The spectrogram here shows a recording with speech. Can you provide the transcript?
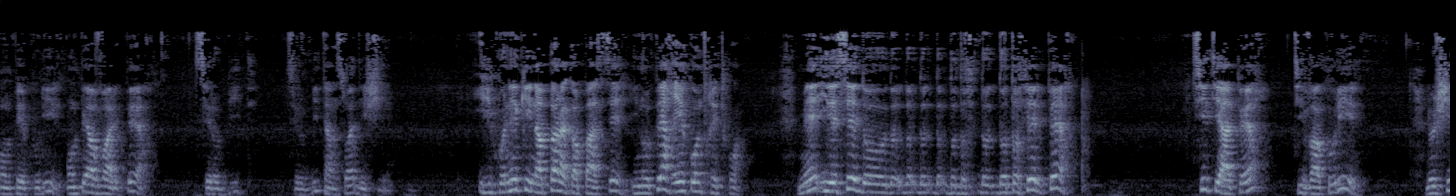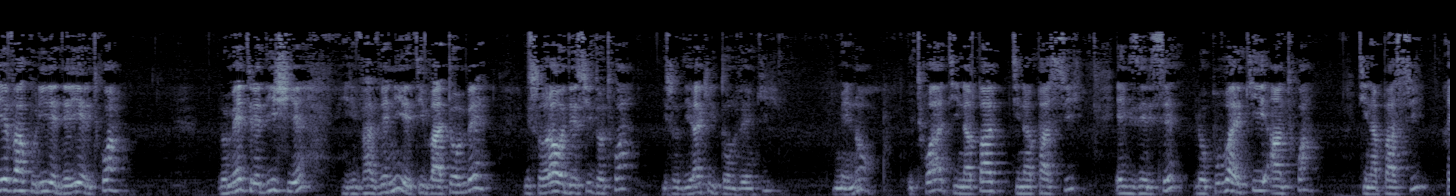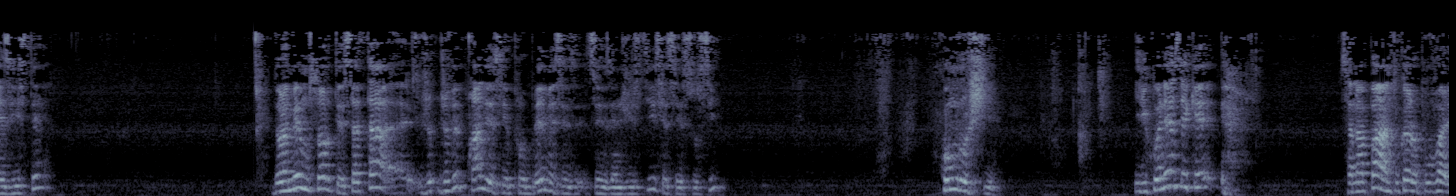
on peut courir, on peut avoir peur. C'est le but. C'est le but en soi des chiens. Il connaît qu'il n'a pas la capacité, il ne rien contre toi. Mais il essaie de, de, te faire peur. Si tu as peur, tu vas courir. Le chien va courir derrière toi. Le maître dit chien, il va venir et tu vas tomber. Il sera au-dessus de toi. Il se dira qu'il t'ont vaincu. Mais non. Et toi, tu n'as pas, su exercer le pouvoir qui est en toi. Tu n'as pas su résister. De la même sorte, Satan, je, je vais prendre ces problèmes, ces, ces injustices et ces soucis comme le chien. Il connaît que ça n'a pas en tout cas le pouvoir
